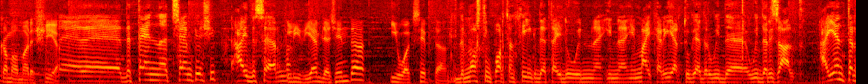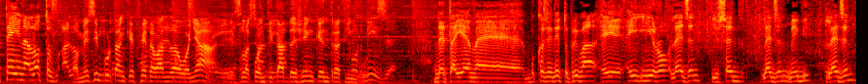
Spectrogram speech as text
que me'l mereixia. The, the 10 championship I deserve. Li diem llegenda i ho accepta. The most important thing that I do in, in, in my career together with the, with the result. I entertain a lot of... A lot El més important que he fet a banda de guanyar és la quantitat de gent que he entretingut. That I am, a, cosa hai detto prima, a, a hero, legend, you said, legend maybe, legend.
